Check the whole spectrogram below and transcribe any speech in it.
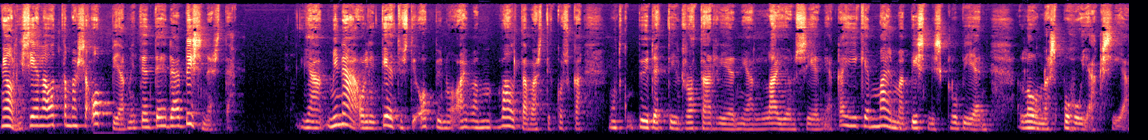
ne oli siellä ottamassa oppia, miten tehdään bisnestä. Ja minä olin tietysti oppinut aivan valtavasti, koska mut pyydettiin Rotarien ja Lionsien ja kaiken maailman bisnisklubien lounaspuhujaksi. Ja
